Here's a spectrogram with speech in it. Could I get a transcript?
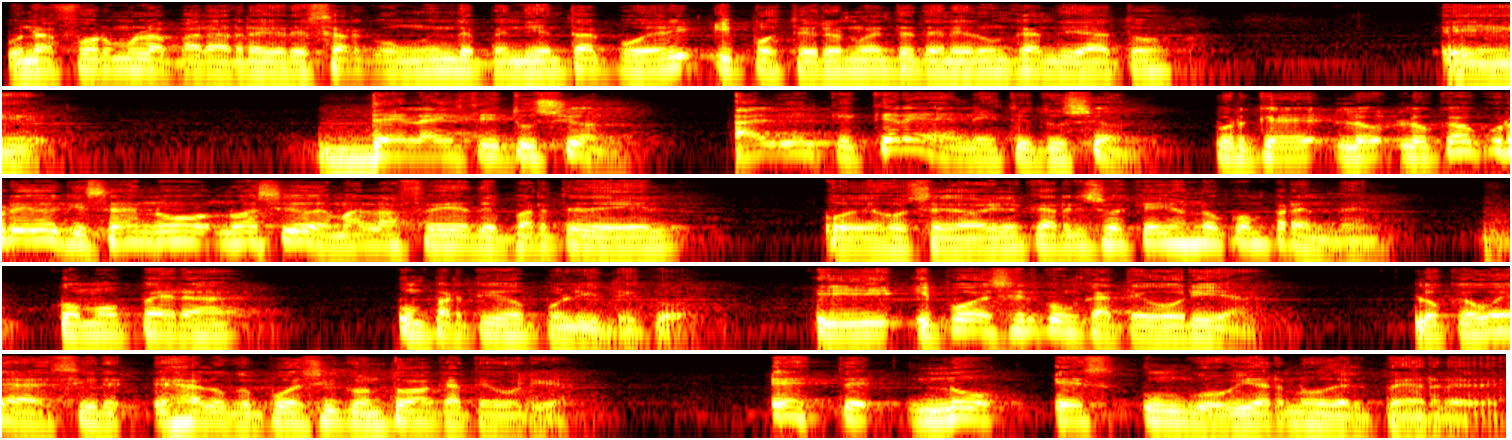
una fórmula para regresar con un independiente al poder y posteriormente tener un candidato eh, de la institución, alguien que crea en la institución. Porque lo, que ha ocurrido quizás no, no ha sido de mala fe de parte de él o de José Gabriel Carrizo, es que ellos no comprenden cómo opera un partido político. Y, y puedo decir con categoría, lo que voy a decir es algo que puedo decir con toda categoría. Este no es un gobierno del PRD.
